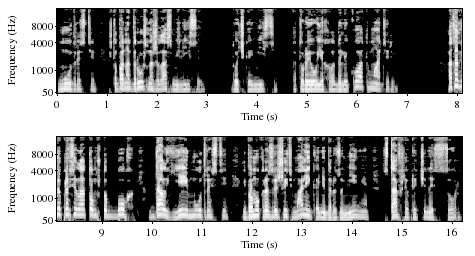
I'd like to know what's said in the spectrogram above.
мудрости, чтобы она дружно жила с Мелисой, дочкой Мисси, которая уехала далеко от матери. А также просила о том, чтобы Бог дал ей мудрости и помог разрешить маленькое недоразумение, ставшее причиной ссор.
